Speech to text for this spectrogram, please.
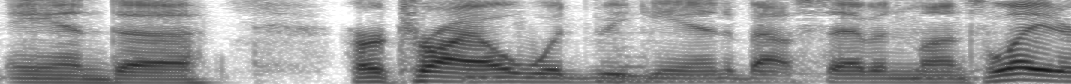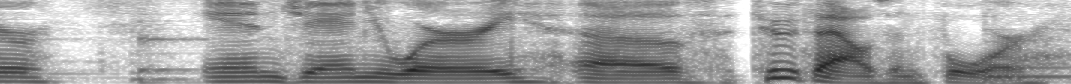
And uh, her trial would begin about seven months later in January of 2004.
